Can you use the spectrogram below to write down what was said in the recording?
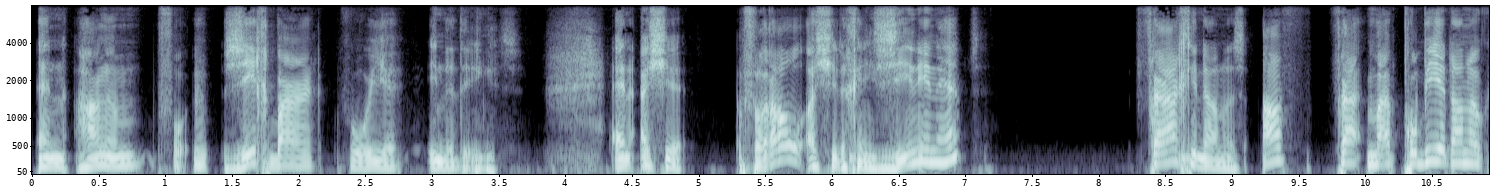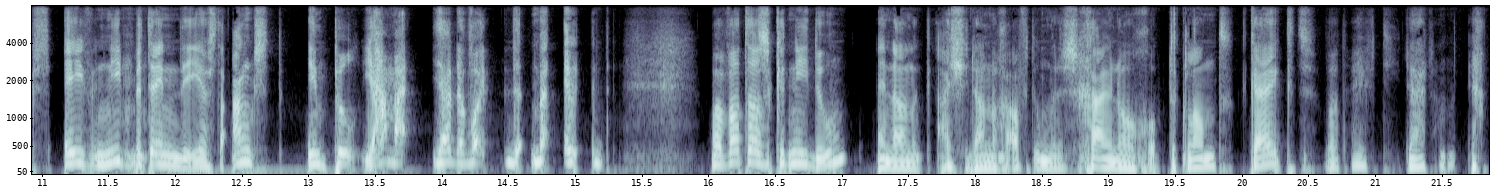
En hang hem voor, uh, zichtbaar voor je in de dinges. En als je, vooral als je er geen zin in hebt. Vraag je dan eens af. Vraag, maar probeer dan ook eens even niet meteen de eerste angstimpuls. Ja, maar, ja, dat wordt, maar, eh, maar wat als ik het niet doe? En dan, als je dan nog af en toe met een schuin oog op de klant kijkt. Wat heeft hij daar dan echt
